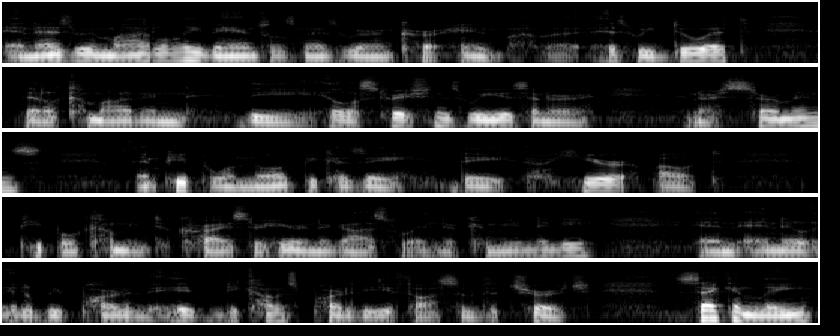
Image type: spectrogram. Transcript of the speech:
And as we model evangelism, as we're incur- as we do it, that'll come out in the illustrations we use in our in our sermons, and people will know it because they they hear about people coming to Christ or hearing the gospel in their community, and and it'll, it'll be part of the, it becomes part of the ethos of the church. Secondly,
